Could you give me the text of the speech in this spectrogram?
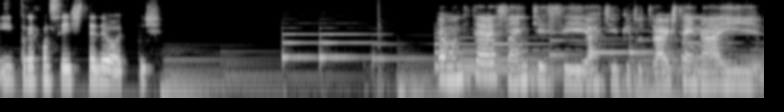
e preconceito estereótipos. É muito interessante esse artigo que tu traz, Tainá, e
